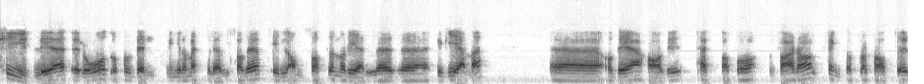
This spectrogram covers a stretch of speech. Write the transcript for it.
Tydelige råd og forventninger om etterlevelse av det til ansatte når det gjelder eh, hygiene. Og Det har vi terpa på hver dag. Tenkt opp plakater,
